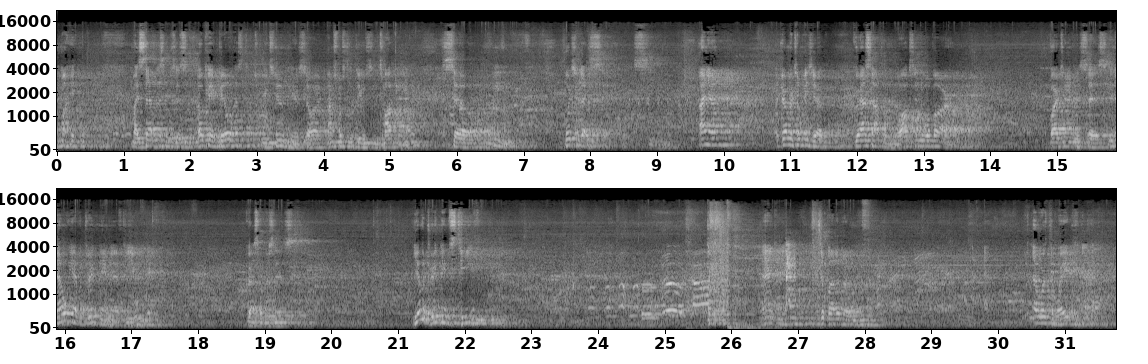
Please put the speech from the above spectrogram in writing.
my my set list was this. Okay, Bill has to retune here, so I'm supposed to do some talking. So, hmm, what should I say? I know. A drummer told me a joke. Grasshopper walks into a bar. Bartender says, "You know we have a drink named after you." Grasshopper says, "You have a drink named Steve?" Thank you. It's a move. Not worth the wait.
